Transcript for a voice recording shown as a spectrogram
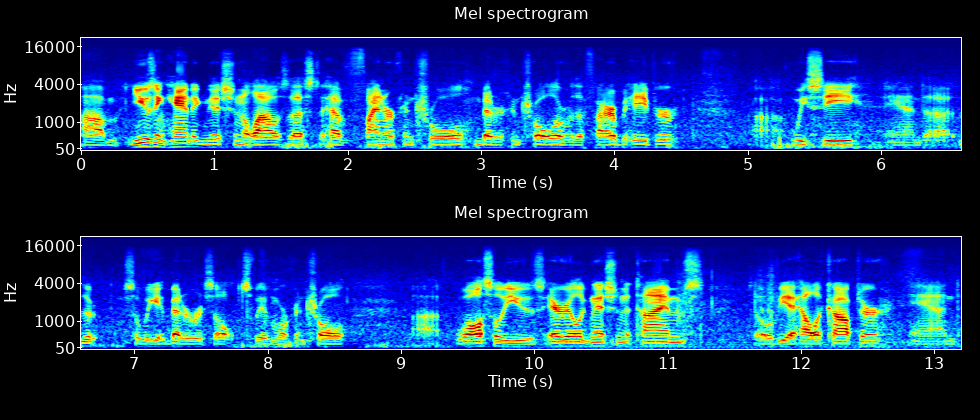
Um, using hand ignition allows us to have finer control, better control over the fire behavior we see, and uh, so we get better results. We have more control. Uh, we'll also use aerial ignition at times, so via helicopter, and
